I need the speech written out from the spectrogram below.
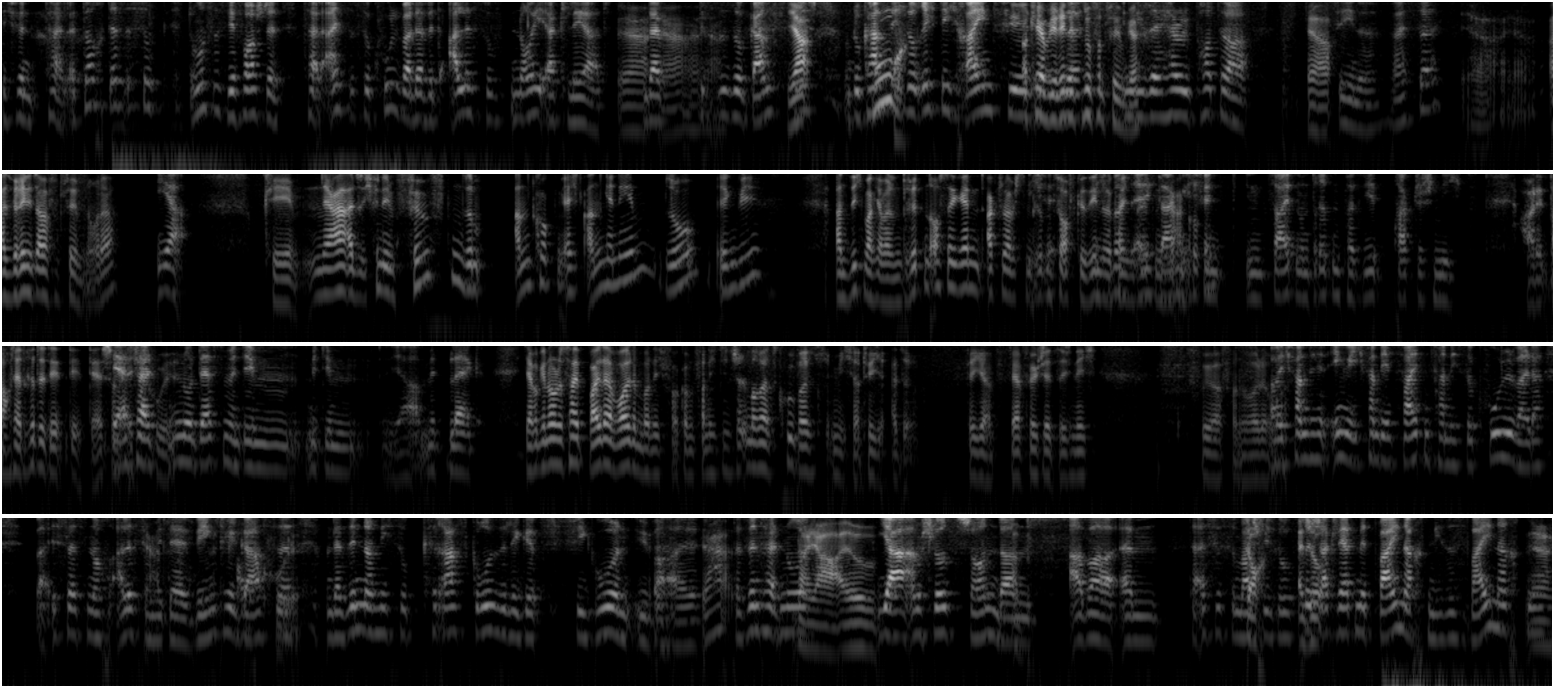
ich finde Teil, äh, doch, das ist so, du musst es dir vorstellen, Teil 1 ist so cool, weil da wird alles so neu erklärt. Ja, und da ja, bist ja. du so ganz frisch ja. und du kannst Huch. dich so richtig reinfühlen. Okay, aber wir diese, reden jetzt nur von Filmen, gell? diese Harry Potter ja. Szene, weißt du? Ja, ja. Also wir reden jetzt aber von Filmen, oder? Ja. Okay, ja, also ich finde den fünften so Angucken echt angenehm, so irgendwie. An sich mag ich aber den dritten auch sehr gerne. Aktuell habe ich den dritten Ich- zu oft gesehen, Ich muss den ehrlich sagen, ich finde, im zweiten und dritten passiert praktisch nichts. Aber der, doch, der dritte, der, der, der ist schon Der echt ist halt cool. nur das mit dem, mit dem, ja, mit Black. Ja, aber genau deshalb, weil der Voldemort nicht vorkommt, fand ich den schon immer ganz cool, weil ich mich natürlich, also, wer, wer fürchtet sich nicht früher von Voldemort? Aber ich fand den irgendwie, ich fand den zweiten fand ich so cool, weil da ist das noch alles so Ja, mit der Winkelgasse cool. und da sind noch nicht so krass gruselige Figuren überall. Ja, Das sind halt nur, naja, also, ja, am Schluss schon dann, aber ähm, da ist es zum Doch, Beispiel so frisch also- erklärt mit Weihnachten, dieses Weihnachten ja,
